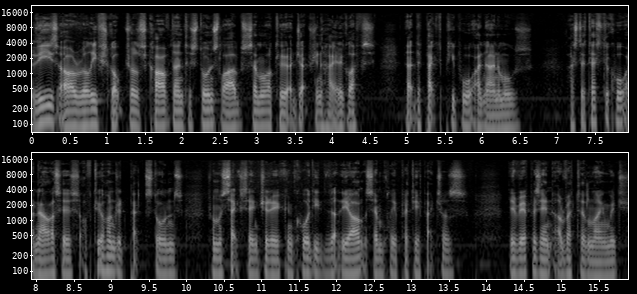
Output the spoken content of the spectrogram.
These are relief sculptures carved into stone slabs similar to Egyptian hieroglyphs that depict people and animals. A statistical analysis of 200 Pict stones from the 6th century concluded that they aren't simply pretty pictures, they represent a written language.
